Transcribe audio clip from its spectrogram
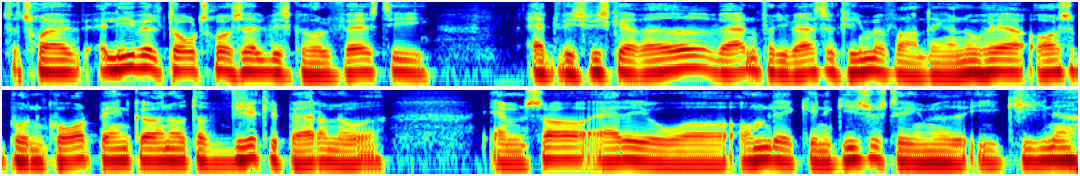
så tror jeg alligevel dog trods alt, vi skal holde fast i, at hvis vi skal redde verden for de værste klimaforandringer nu her, også på den korte bane, gøre noget, der virkelig batter noget, jamen så er det jo at omlægge energisystemet i Kina,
